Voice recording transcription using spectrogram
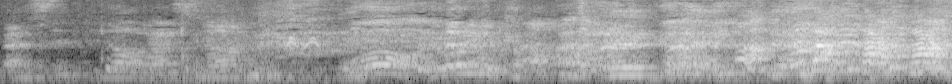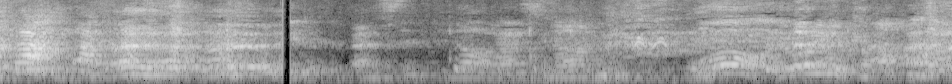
That's it. No, that's not. Whoa, you don't even count. That's it. No, that's not. Whoa, you don't even count.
